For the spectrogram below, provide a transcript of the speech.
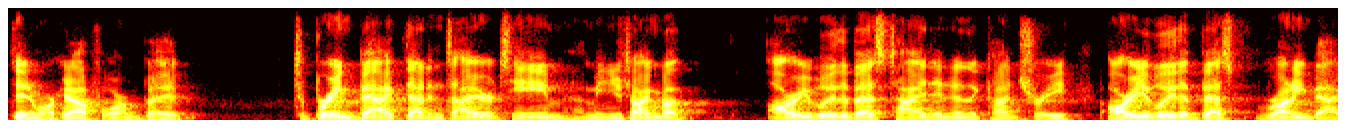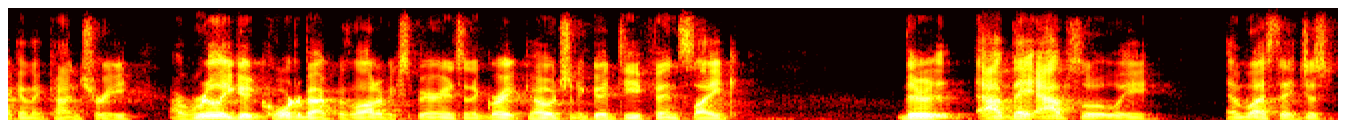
didn't work out for them. But to bring back that entire team, I mean, you're talking about arguably the best tight end in the country, arguably the best running back in the country, a really good quarterback with a lot of experience and a great coach and a good defense. Like they're they absolutely, unless they just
